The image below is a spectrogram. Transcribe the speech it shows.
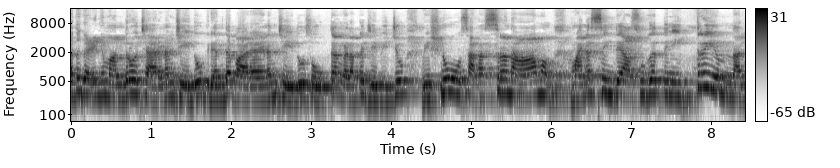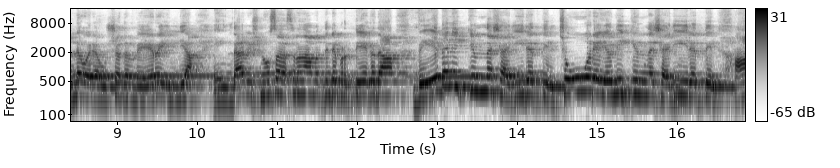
അത് കഴിഞ്ഞ് മന്ത്രോച്ചാരണം ചെയ്തു ഗ്രന്ഥപാരായണം ചെയ്തു സൂക്തങ്ങളൊക്കെ ജപിച്ചു. വിഷ്ണു സഹസ്രനാമം മനസ്സിന്റെ അസുഖത്തിന് ഇത്രയും നല്ല ഒരു ഔഷധം വേറെ ഇല്ല. എന്താ വിഷ്ണു സഹസ്രനാമത്തിന്റെ പ്രത്യേകത? വേദനിക്കുന്ന ശരീരത്തിൽ ചോരയൊലിക്കുന്ന ശരീരത്തിൽ ആ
